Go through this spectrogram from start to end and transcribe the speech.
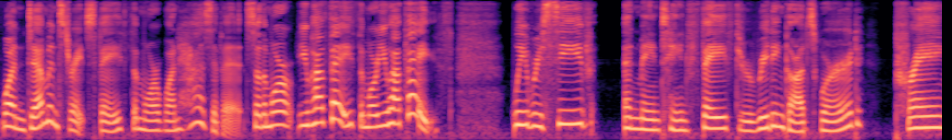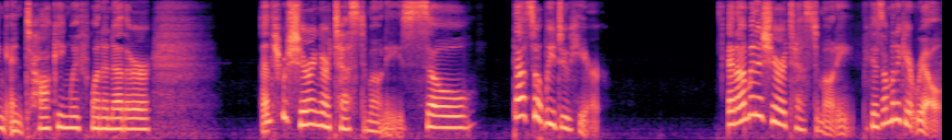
one demonstrates faith, the more one has of it. So the more you have faith, the more you have faith. We receive and maintain faith through reading God's word, praying and talking with one another, and through sharing our testimonies. So that's what we do here. And I'm going to share a testimony because I'm going to get real.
